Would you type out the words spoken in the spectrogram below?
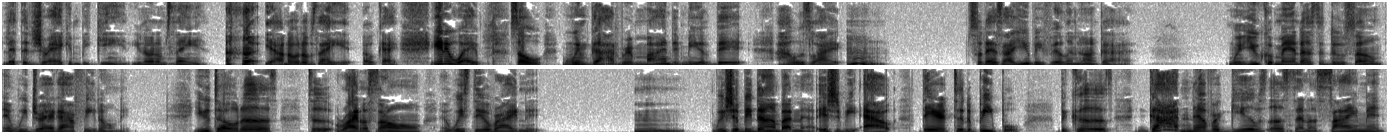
let the dragging begin. You know what I'm saying? Y'all know what I'm saying? Okay. Anyway, so when God reminded me of that, I was like, hmm. So that's how you be feeling, huh, God? When you command us to do something and we drag our feet on it. You told us to write a song and we still writing it. Mm, we should be done by now. It should be out there to the people because God never gives us an assignment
